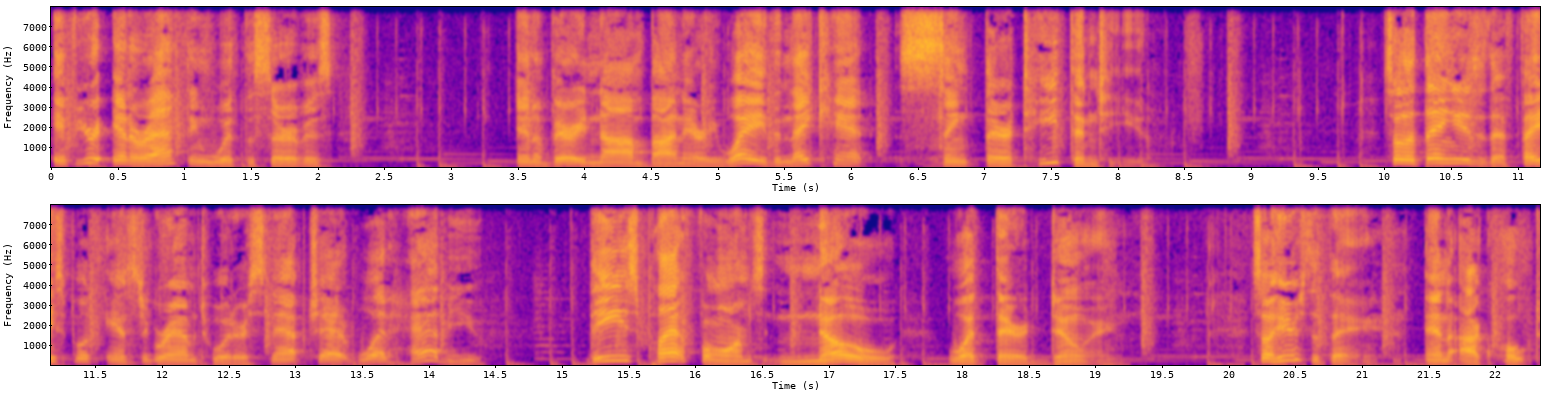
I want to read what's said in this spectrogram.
if you're interacting with the service in a very non binary way, then they can't sink their teeth into you. So the thing is, is that Facebook, Instagram, Twitter, Snapchat, what have you, these platforms know what they're doing. So here's the thing, and I quote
